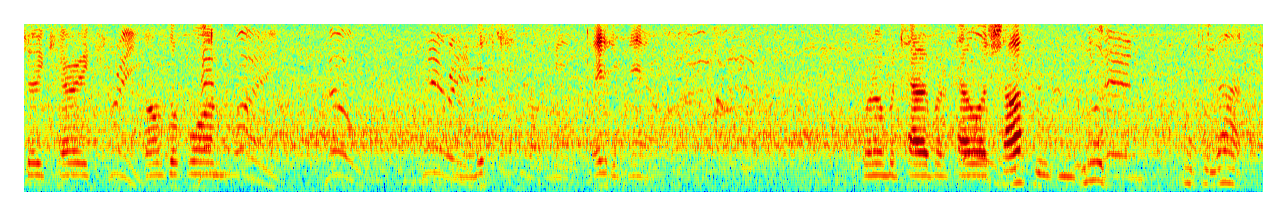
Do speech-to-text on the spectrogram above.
Joe Carrick Three. bounds off one. Hands away. Held. Clear Man, this game's not me. Editing now. One on Matala, Sharks looking good. Tell you that.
